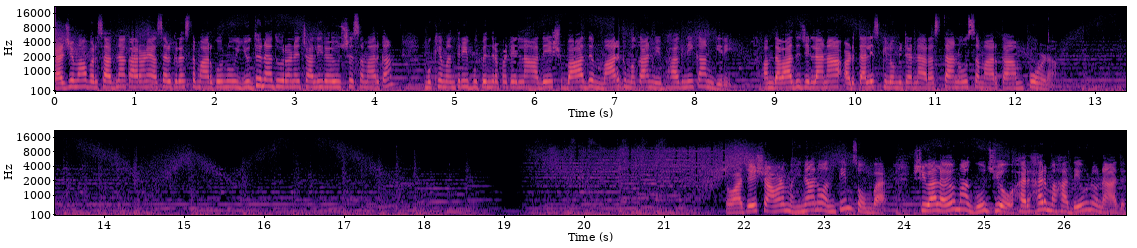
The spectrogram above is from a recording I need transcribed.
રાજ્યમાં વરસાદના કારણે અસરગ્રસ્ત માર્ગોનું યુદ્ધના ધોરણે ચાલી રહ્યું છે સમારકામ. મુખ્યમંત્રી ભૂપેન્દ્ર પટેલના આદેશ બાદ માર્ગ મકાન વિભાગની કામગીરી. અમદાવાદ જિલ્લાના અડતાલીસ કિલોમીટરના રસ્તાનું સમારકામ પૂર્ણ. તો આજે શ્રાવણ મહિનાનો અંતિમ સોમવાર. શિવાલયોમાં ગુંજ્યો હર હર મહાદેવનો નાદ.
